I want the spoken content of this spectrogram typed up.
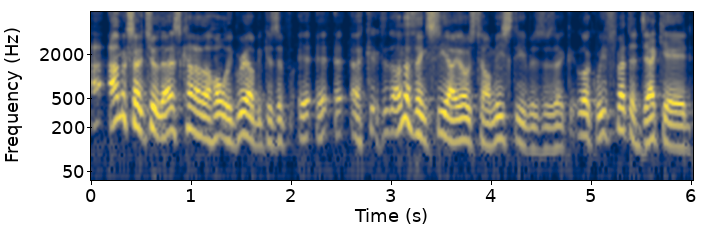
that. I, am excited too. That's kind of the holy grail because if the other thing CIOs tell me, Steve, is, is like, look, we've spent a decade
